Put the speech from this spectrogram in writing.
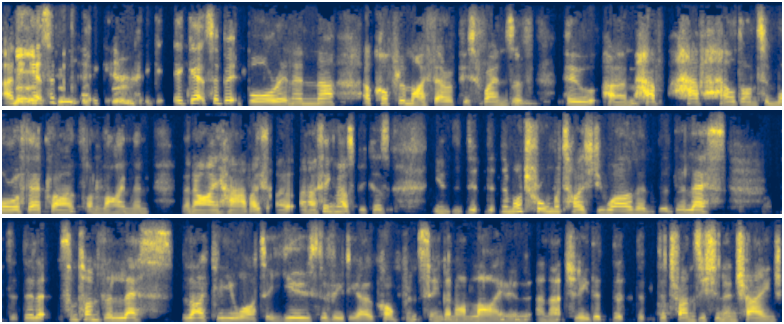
And it No, it's gets a true. It's it, it, it gets a bit boring. And uh, a couple of my therapist friends have who um, have have held on to more of their clients online than than I have. I, I and I think that's because you, the, the, the more traumatized you are, the, the the less the, sometimes the less likely you are to use the video conferencing and online and, and actually the, the, the transition and change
